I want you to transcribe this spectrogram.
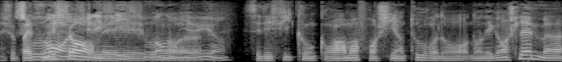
Je veux pas être méchant, hein, mais euh, hein. c'est des filles qui ont, rarement franchi un tour dans, dans des grands chelems,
